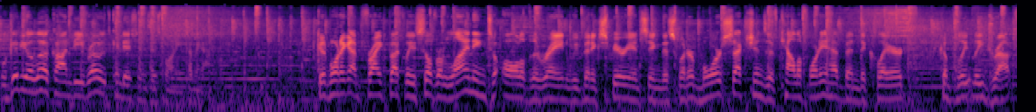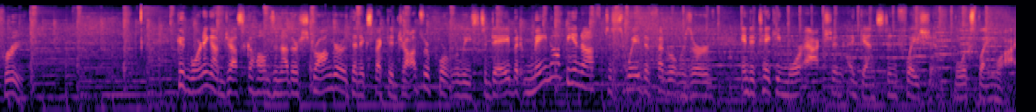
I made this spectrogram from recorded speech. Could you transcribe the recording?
We'll give you a look on the road conditions this morning coming up. Good morning. I'm Frank Buckley. Silver lining to all of the rain we've been experiencing this winter. More sections of California have been declared completely drought free. Good morning. I'm Jessica Holmes. Another stronger than expected jobs report released today, but it may not be enough to sway the Federal Reserve into taking more action against inflation. We'll explain why.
